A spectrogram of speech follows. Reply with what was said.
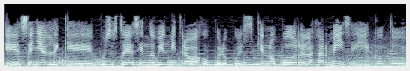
es señal de que pues estoy haciendo bien mi trabajo, pero pues que no puedo relajarme y seguir con todo.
